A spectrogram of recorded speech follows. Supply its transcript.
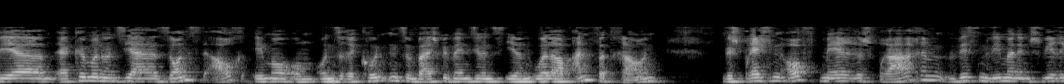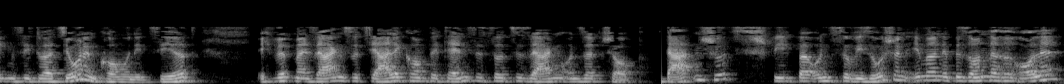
wir äh, kümmern uns ja sonst auch immer um unsere Kunden, zum Beispiel wenn sie uns ihren Urlaub anvertrauen. Wir sprechen oft mehrere Sprachen, wissen, wie man in schwierigen Situationen kommuniziert. Ich würde mal sagen, soziale Kompetenz ist sozusagen unser Job. Datenschutz spielt bei uns sowieso schon immer eine besondere Rolle.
